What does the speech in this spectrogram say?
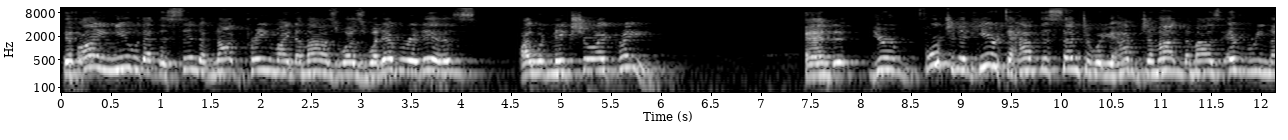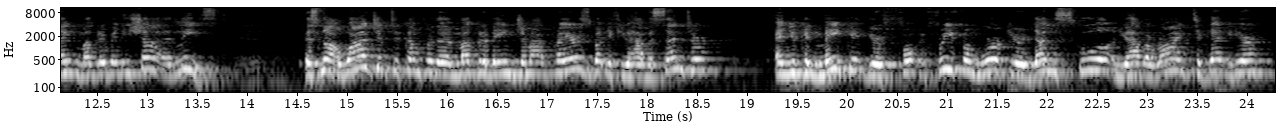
If I knew that the sin of not praying my namaz was whatever it is, I would make sure I prayed. And you're fortunate here to have this center where you have Jamaat namaz every night, Maghrib and Isha at least. It's not wajib to come for the Maghrib and Jamaat prayers, but if you have a center and you can make it, you're free from work, you're done school, and you have a ride to get here,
